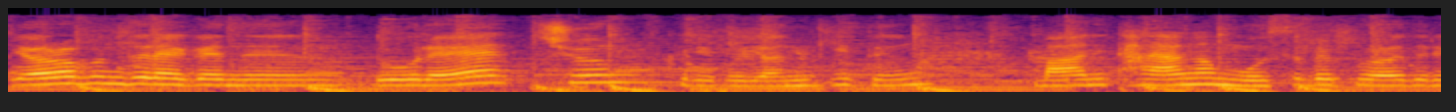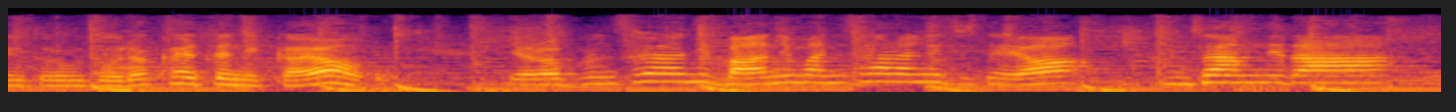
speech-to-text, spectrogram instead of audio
여러분들에게는 노래, 춤, 그리고 연기 등 많이 다양한 모습을 보여드리도록 노력할 테니까요. 여러분, 서연이 많이 많이 사랑해주세요. 감사합니다.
